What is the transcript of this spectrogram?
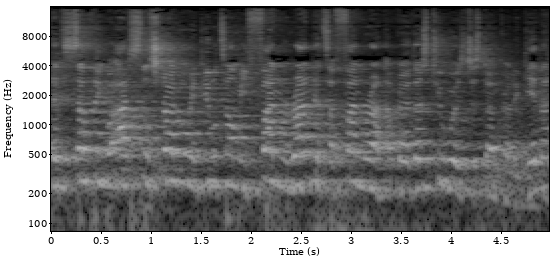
it's something I still struggle when people tell me fun run. It's a fun run. I go, those two words just don't go together.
